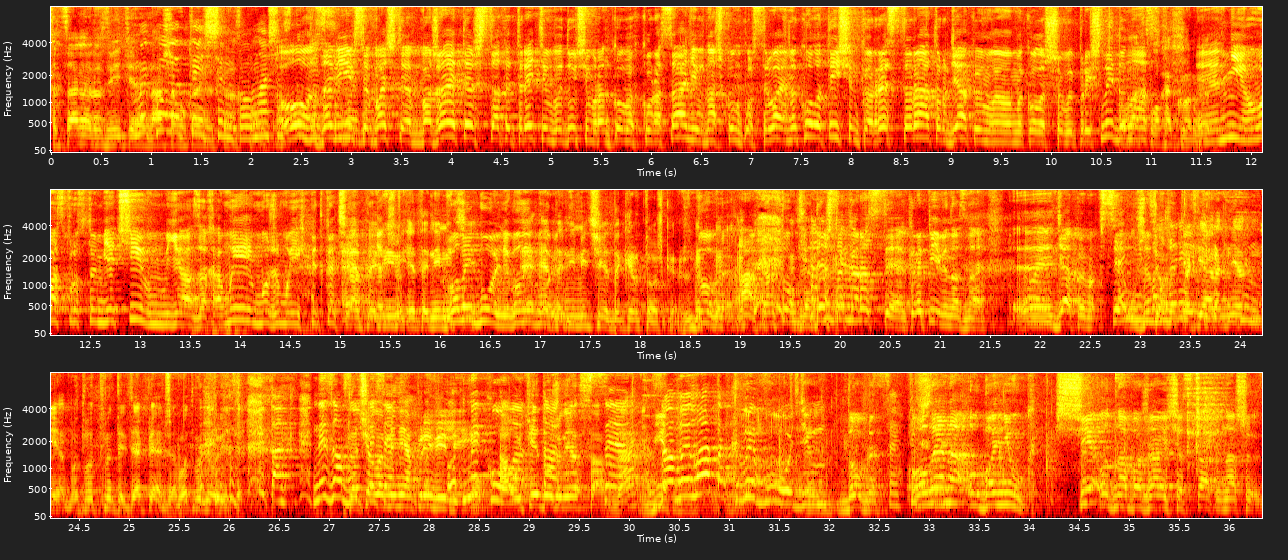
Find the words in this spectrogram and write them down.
социальное развитие нашего Микола украинского Тищенко в спорта. нашій О, студії завівся, сьогодні. бачите, бажає теж стати третім ведучим ранкових курасанів. Наш конкурс триває. Микола Тищенко, ресторатор. Дякуємо, Микола, що ви прийшли до У вас нас. плохо кормять. Е, ні, у вас просто м'ячі в м'язах, а ми можемо їх підкачати. Это не, якщо- это не мечи. волейбольні, Это волейбольні. не мечи, это картошка. Добре, а картопля, де ж така росте? Крапівіна знає. Е, дякуємо. Все, уже Всё, можете. так я, нет, нет, вот, вот смотрите, опять же, вот вы говорите, Так, не забудьтеся. Сначала меня привели, От Микола, а уйти так, должен я Сам, все. да? Завела, так виводю. Добре. Олена Обанюк, ще одна бажаюча стати нашою.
